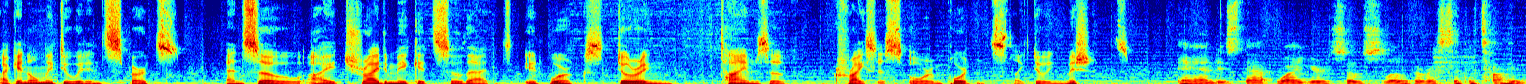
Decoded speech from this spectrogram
I can only do it in spurts. And so I try to make it so that it works during times of crisis or importance, like doing missions. And is that why you're so slow the rest of the time?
